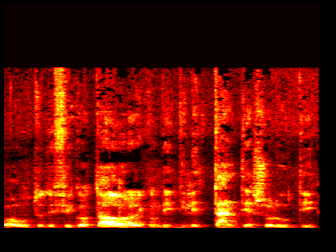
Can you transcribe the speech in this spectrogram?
ho avuto difficoltà a lavorare con dei dilettanti assoluti,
